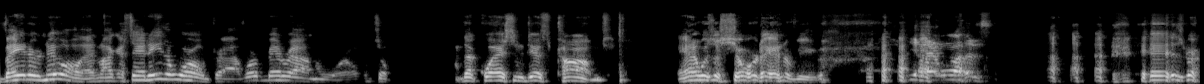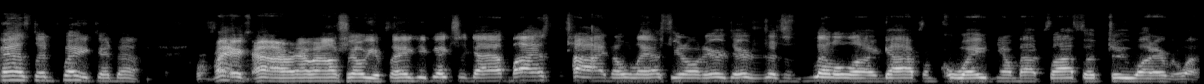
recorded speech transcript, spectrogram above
Vader knew all that. Like I said, he's a world traveler, been around the world. So the question just comes, and it was a short interview. yeah, it was. His wrestling fake, and uh, fake. I'll show you fake. He makes a guy buy his tie, no less. You know, there, there's this little uh, guy from Kuwait, you know, about five foot two, whatever it was.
